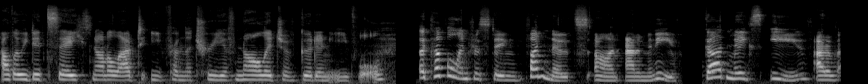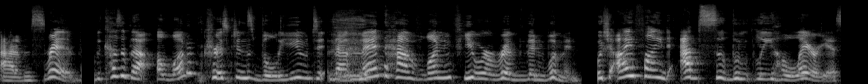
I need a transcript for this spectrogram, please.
although he did say he's not allowed to eat from the tree of knowledge of good and evil. A couple interesting fun notes on Adam and Eve. God makes Eve out of Adam's rib. Because of that, a lot of Christians believed that men have one fewer rib than women, which I find absolutely hilarious.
